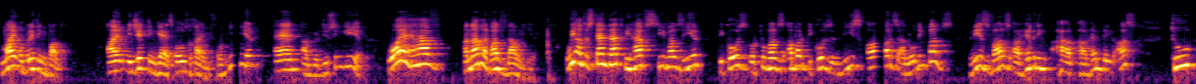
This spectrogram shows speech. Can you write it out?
my operating valve. I'm injecting gas all the time from here and I'm producing here. Why I have another valve down here? We understand that we have three valves here because, or two valves upper because these are the unloading valves. These valves are helping, are, are helping us to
